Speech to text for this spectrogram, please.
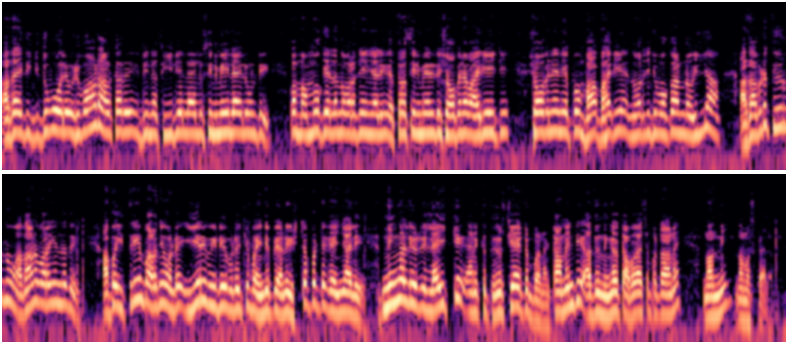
അതായത് ഇതുപോലെ ഒരുപാട് ആൾക്കാർ പിന്നെ സീരിയലായാലും സിനിമയിലായാലും ഉണ്ട്. ഇപ്പം മമ്മൂക്കയല്ലെന്ന് പറഞ്ഞു കഴിഞ്ഞാൽ എത്ര സിനിമയിലുണ്ട് ശോഭന ഭാര്യയായിട്ട് ശോഭനനെ ഇപ്പം ബാ ഭാര്യ എന്ന് പറഞ്ഞിട്ട് പോക്കാറുണ്ടോ? ഇല്ല. അതവിടെ തീർന്നു. അതാണ് പറയുന്നത്. അപ്പോൾ ഇത്രയും പറഞ്ഞുകൊണ്ട് ഈ ഒരു വീഡിയോ ഇവിടെ വെച്ച് വൈൻഡപ്പാണ് ഇഷ്ടപ്പെട്ട് കഴിഞ്ഞാൽ നിങ്ങളുടെ ഒരു ലൈക്ക് എനിക്ക് തീർച്ചയായിട്ടും വേണം. കമന്റ് അത് നിങ്ങൾക്ക് അവകാശപ്പെട്ടാണ്. നന്ദി. നമസ്കാരം.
